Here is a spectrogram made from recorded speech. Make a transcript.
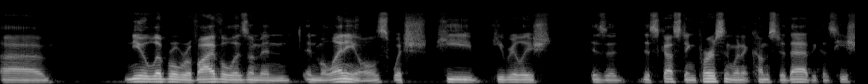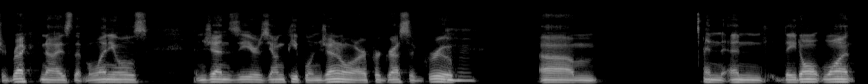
Uh, neoliberal revivalism in in millennials which he he really sh- is a disgusting person when it comes to that because he should recognize that millennials and gen zers young people in general are a progressive group Mhm. um and and they don't want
